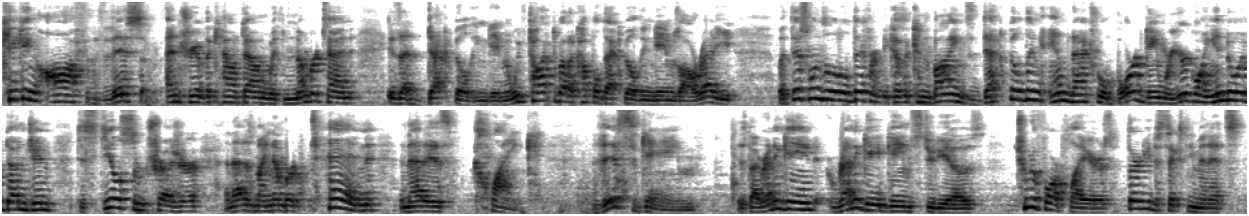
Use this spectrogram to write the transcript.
Kicking off this entry of the countdown with number 10 is a deck building game. And we've talked about a couple deck building games already, but this one's a little different because it combines deck building and an actual board game where you're going into a dungeon to steal some treasure, and that is my number 10, and that is Clank. This game is by Renegade, Renegade Game Studios, 2 to 4 players, 30 to 60 minutes.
